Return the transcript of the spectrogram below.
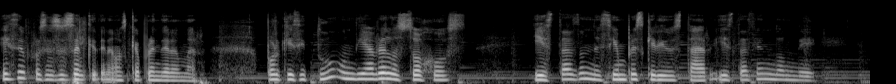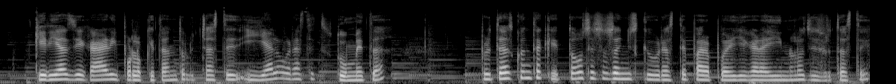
Ese proceso es el que tenemos que aprender a amar. Porque si tú un día abres los ojos y estás donde siempre has querido estar y estás en donde querías llegar y por lo que tanto luchaste y ya lograste tu, meta, pero te das cuenta que todos esos años que duraste para poder llegar ahí no los disfrutaste,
